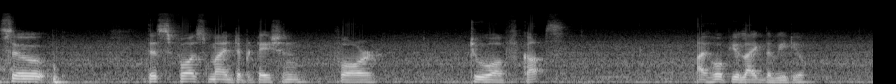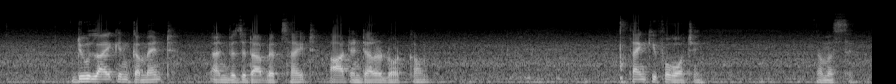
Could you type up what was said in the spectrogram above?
So this was my interpretation for two of cups. I hope you like the video. Do like and comment and visit our website artandtarot.com thank you for watching. Namaste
